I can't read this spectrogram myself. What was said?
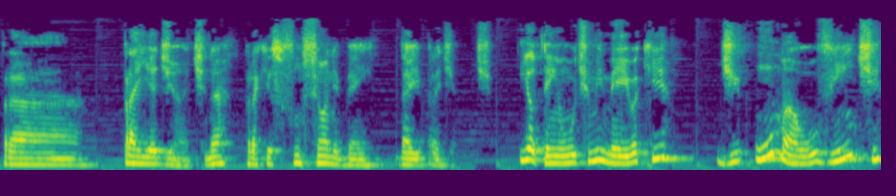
para para ir adiante, né? Para que isso funcione bem daí para diante. E eu tenho um último e-mail aqui de uma ouvinte,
